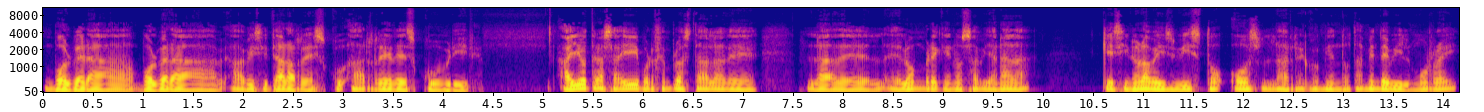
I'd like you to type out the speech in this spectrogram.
volver a volver a, visitar, a, a, redescubrir. Hay otras ahí, por ejemplo, está la de la del el hombre que no sabía nada, que si no la habéis visto os la recomiendo, también de Bill Murray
